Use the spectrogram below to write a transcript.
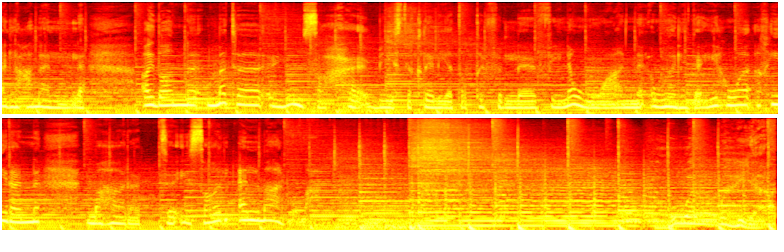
العمل. أيضا متى ينصح باستقلالية الطفل في نومه عن والديه وأخيرا مهارة إيصال المعلومه هو وهي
